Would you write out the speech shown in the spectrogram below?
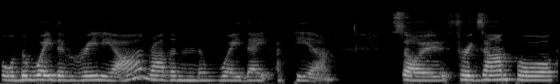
for the way they really are rather than the way they appear. So, for example,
